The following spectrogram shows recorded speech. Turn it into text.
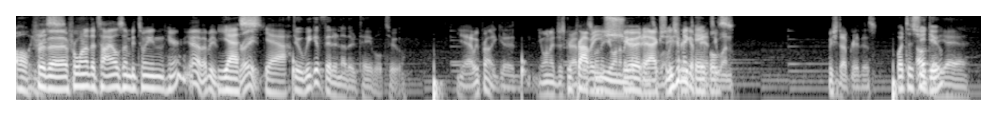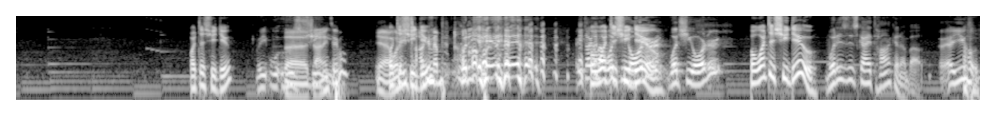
Oh, For yes. the for one of the tiles in between here? Yeah, that'd be Yes. great. Yeah. Dude, we could fit another table too. Yeah, we probably could. You want to just grab We grab probably this one, or you want to should, make a fancy actually, one? We should make a fancy tables. one. We should upgrade this. What does she okay, do? Yeah, yeah. What does she do? We- wh- The who's she? dining table? Yeah. What are does you she talking do? about? What do you, are you talking But about what does she do? ordered? What she ordered? But what does she do? What is this guy talking about? Are you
